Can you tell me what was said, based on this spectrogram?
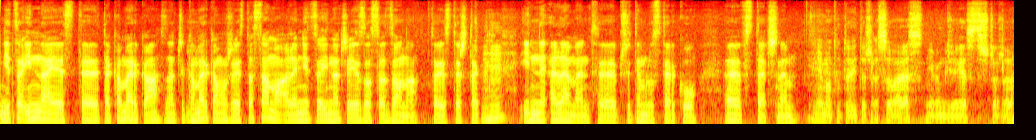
nieco inna jest e, ta kamerka, znaczy kamerka może jest ta sama, ale nieco inaczej jest osadzona. To jest też tak Mhm. inny element e, przy tym lusterku wstecznym. Nie ma tutaj też SOS, nie wiem gdzie jest, szczerze.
